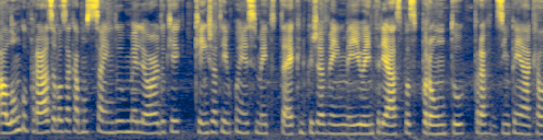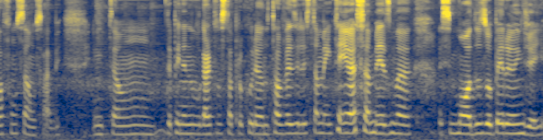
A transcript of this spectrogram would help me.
a longo prazo elas acabam saindo melhor do que quem já tem o conhecimento técnico e já vem meio, entre aspas, pronto para desempenhar aquela função, sabe? Então, dependendo do lugar que você está procurando, talvez eles também tenham essa mesma, esse modus operandi aí.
